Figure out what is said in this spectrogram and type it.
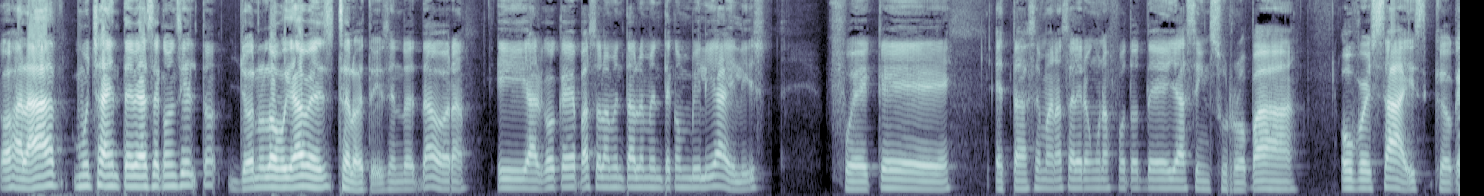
ojalá mucha gente vea ese concierto. Yo no lo voy a ver, se lo estoy diciendo desde ahora. Y algo que pasó lamentablemente con Billie Eilish fue que esta semana salieron unas fotos de ella sin su ropa oversized. Que ok,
